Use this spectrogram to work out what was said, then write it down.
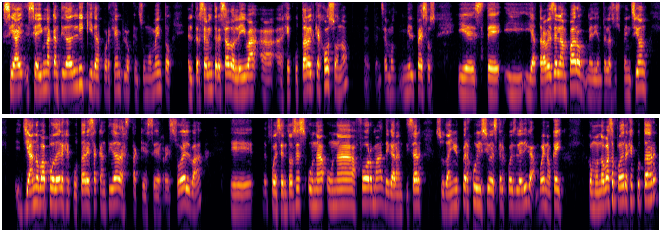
si hay, si hay una cantidad líquida, por ejemplo, que en su momento el tercero interesado le iba a ejecutar al quejoso, ¿no? pensemos mil pesos, y, este, y, a través del amparo, mediante la suspensión, ya no va a poder ejecutar esa cantidad hasta que se resuelva, eh, pues entonces una, una forma de garantizar su daño y perjuicio es que el juez le diga, bueno, ok, como no vas a poder ejecutar,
